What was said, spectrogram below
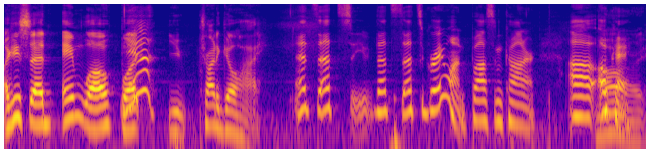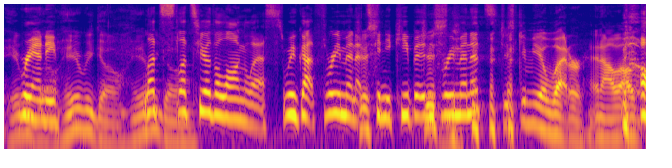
like you said, aim low, but Yeah. you try to go high. That's that's that's that's a great one, Boston Connor. Uh, okay, All right, here Randy. We go. Here we go. Here let's we go. let's hear the long list. We've got three minutes. Just- Can you keep it in three minutes? Just give me a letter, and I'll. I'll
